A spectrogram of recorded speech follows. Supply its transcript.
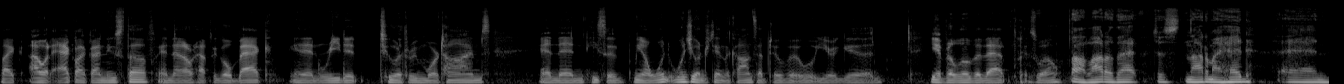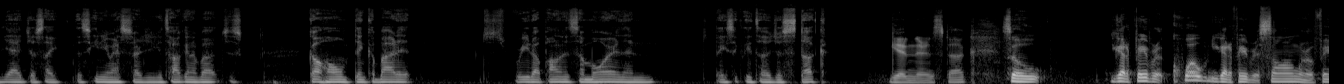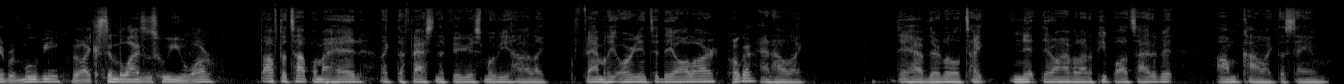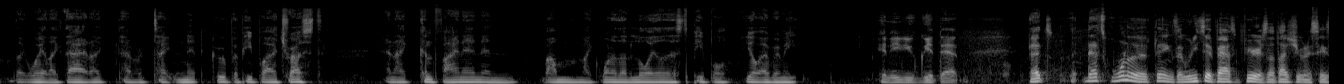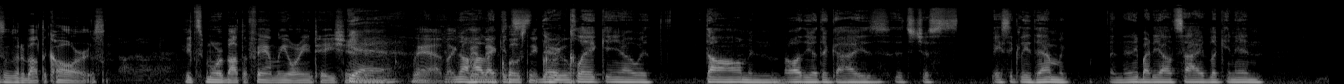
Like I would act like I knew stuff, and then I would have to go back and then read it two or three more times. And then he said, you know, once you understand the concept of it, you're good. You have a little bit of that as well. A lot of that just not in my head, and yeah, just like the senior master sergeant you're talking about, just go home, think about it, just read up on it some more, and then basically till just stuck. Getting there and stuck. So, you got a favorite quote? You got a favorite song or a favorite movie that like symbolizes who you are? Off the top of my head, like the Fast and the Furious movie, how like family oriented they all are. Okay. and how like they have their little tight knit. They don't have a lot of people outside of it. I'm kind of like the same like way like that. I have a tight knit group of people I trust, and I confine in, and I'm like one of the loyalest people you'll ever meet. And then you get that. That's that's one of the things. Like when you said Fast and Furious, I thought you were going to say something about the cars. It's more about the family orientation. Yeah, and, yeah, like you know that, how that like close knit their crew. clique, you know, with Dom and all the other guys. It's just basically them and anybody outside looking in.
